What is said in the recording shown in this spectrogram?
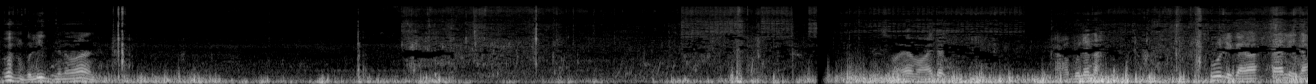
Hmm, bulig na naman. So, ayan mga idol. Nakabulan na. Huli ka na, tali na.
